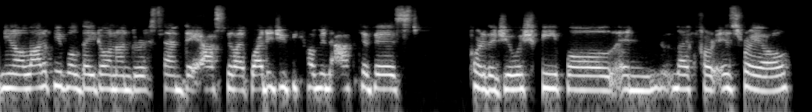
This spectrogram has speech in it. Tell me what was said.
you know. A lot of people they don't understand. They ask me like, "Why did you become an activist for the Jewish people and like for Israel?"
